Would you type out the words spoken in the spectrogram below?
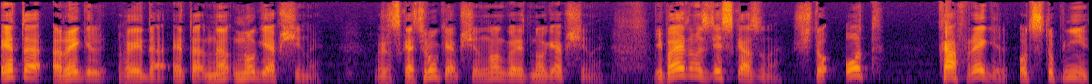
это регель гайда, это ноги общины. Можно сказать руки общины, но он говорит ноги общины. И поэтому здесь сказано, что от каф регель, от ступни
